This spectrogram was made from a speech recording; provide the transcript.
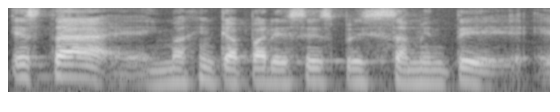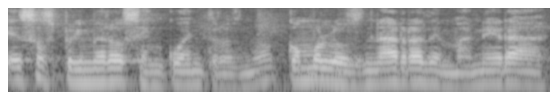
Esta imagen que aparece es precisamente esos primeros encuentros, ¿no? Cómo los narra de manera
